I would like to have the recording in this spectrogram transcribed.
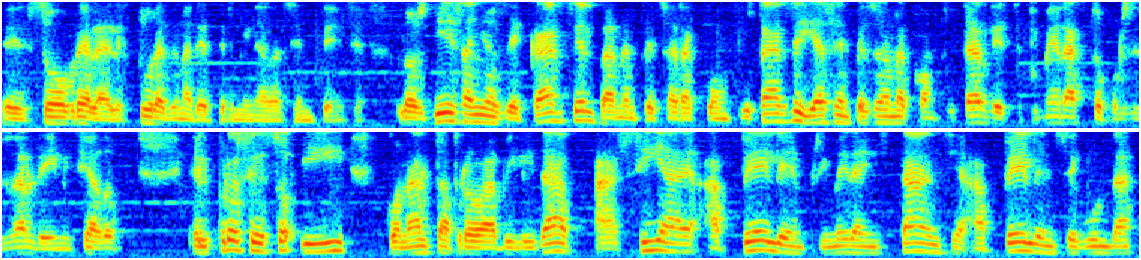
eh, sobre la lectura de una determinada sentencia. Los 10 años de cárcel van a empezar a computarse, ya se empezaron a computar de este primer acto procesal de iniciado el proceso y con alta probabilidad, así apele en primera instancia, apele en segunda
